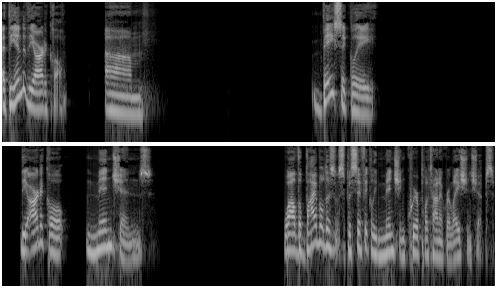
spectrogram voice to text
at the end of the article, um, basically, the article mentions while the Bible doesn't specifically mention queer platonic relationships,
